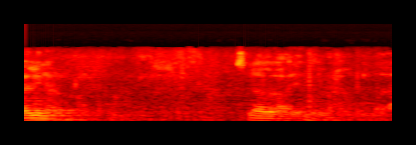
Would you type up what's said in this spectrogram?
آمين السلام عليكم ورحمة الله.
